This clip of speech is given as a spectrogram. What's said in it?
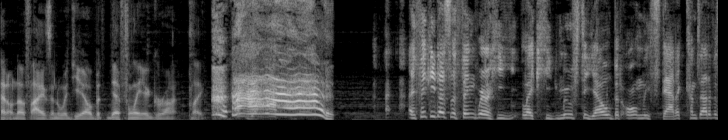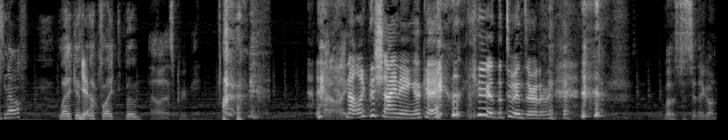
I don't know if Eisen would yell, but definitely a grunt. Like Ah! I think he does the thing where he like he moves to yell, but only static comes out of his mouth. Like it, Yeah. it's like the Oh, that's creepy. I don't like like The Shining, okay? like you're the twins or whatever. Mo's just sitting there going,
